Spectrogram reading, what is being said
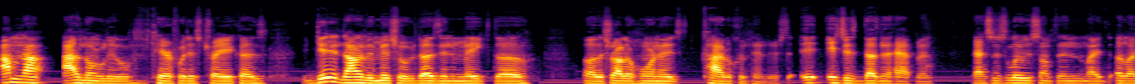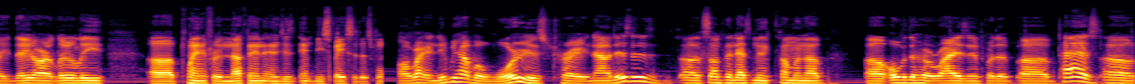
I'm not. I don't really care for this trade because getting Donovan Mitchell doesn't make the uh, the Charlotte Hornets title contenders. It it just doesn't happen. That's just literally something like uh, like they are literally uh, playing for nothing and just empty space at this point. All right, and then we have a Warriors trade. Now this is uh, something that's been coming up uh, over the horizon for the uh, past uh,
